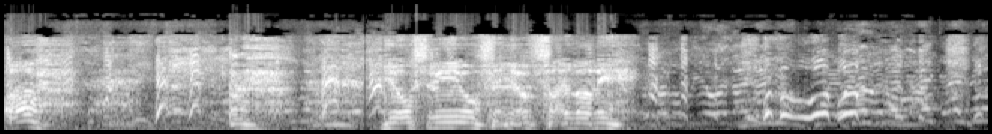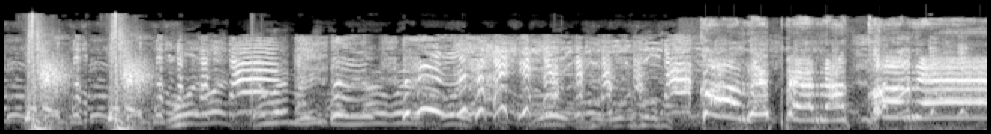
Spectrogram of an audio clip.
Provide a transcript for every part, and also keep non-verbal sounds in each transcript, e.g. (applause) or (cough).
Ah. Jongens, niet jongens, dat zijn dan niet. Corre, perra, corre!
